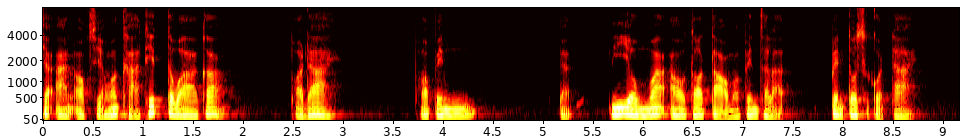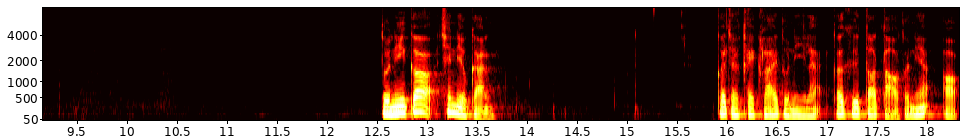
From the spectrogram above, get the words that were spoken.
จะอ่านออกเสียงว่าขาทิตวาก็พอได้ พอเป็นแบบนิยมว่าเอาต่อเต่ามาเป็นสระเป็นตัวสะกดได้ ตัวนี้ก็เช่นเดียวกัน ก็จะคล้าย ๆตัวนี้แหละ ก็คือต่อเต่าตัวนี้ออก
